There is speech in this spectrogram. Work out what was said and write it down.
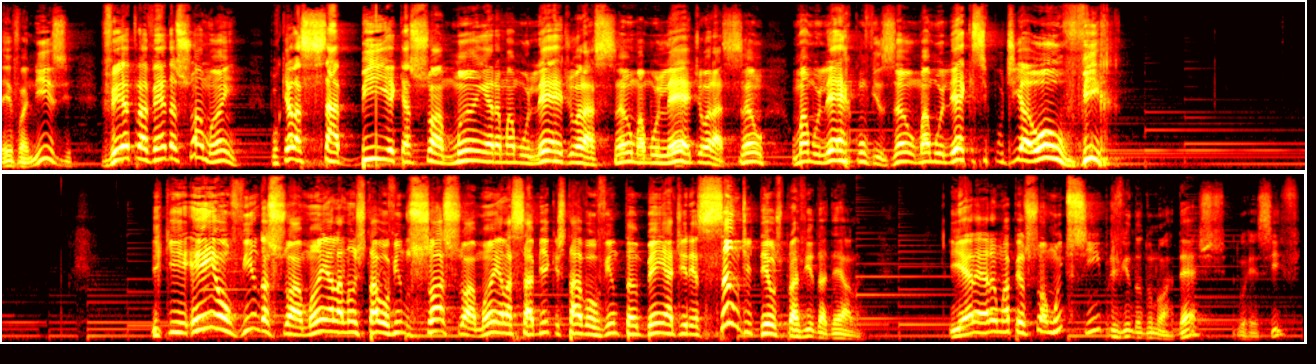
Evanise veio através da sua mãe porque ela sabia que a sua mãe era uma mulher de oração, uma mulher de oração, uma mulher com visão, uma mulher que se podia ouvir. E que em ouvindo a sua mãe, ela não estava ouvindo só a sua mãe, ela sabia que estava ouvindo também a direção de Deus para a vida dela. E ela era uma pessoa muito simples, vinda do Nordeste, do Recife.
